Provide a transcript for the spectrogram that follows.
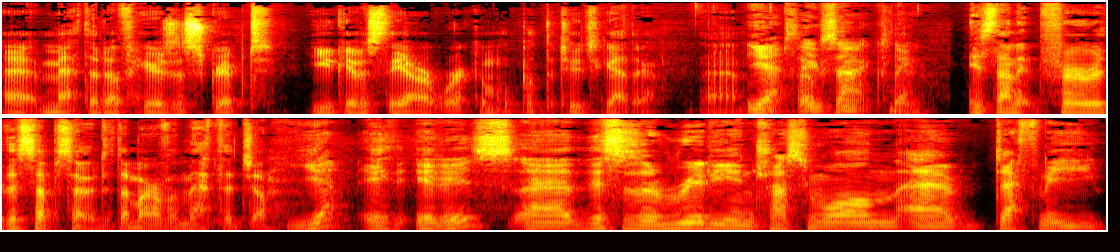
uh, method of here's a script, you give us the artwork, and we'll put the two together. Um, Yeah, so- exactly. Is that it for this episode, of the Marvel method, John? Yeah, it, it is. Uh, this is a really interesting one. Uh, definitely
